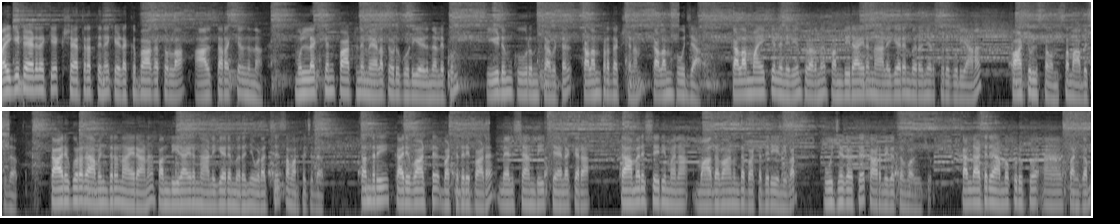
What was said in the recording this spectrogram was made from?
വൈകിട്ട് ഏഴരയ്ക്ക് ക്ഷേത്രത്തിന് കിഴക്ക് ഭാഗത്തുള്ള ആൽത്തറയ്ക്കിൽ നിന്ന് മുല്ലക്കൻ പാട്ടിന് മേളത്തോടുകൂടി എഴുന്നള്ളിപ്പും ഈടും കൂറും ചവിട്ടൽ കളം പ്രദക്ഷിണം കളം പൂജ കളം മയക്കൽ എന്നിവയും തുടർന്ന് പന്തിരായിരം നാളികേരം എറിഞ്ഞെടുത്തോടുകൂടിയാണ് പാട്ടുത്സവം സമാപിച്ചത്. കാരുകുറ രാമചന്ദ്രൻ നായരാണ് പന്തിരായിരം നാളികേരം എറിഞ്ഞ് ഉടച്ച് സമർപ്പിച്ചത്. തന്ത്രി കരുവാട്ട് ഭട്ടതിരിപ്പാട് മേൽശാന്തി ചേലക്കര താമരശ്ശേരി മന മാധവാനന്ദ ഭട്ടതിരി എന്നിവർ പൂജകൾക്ക് കാർമ്മികത്വം വഹിച്ചു. കല്ലാട്ട് രാമക്കുറുപ്പ് സംഘം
